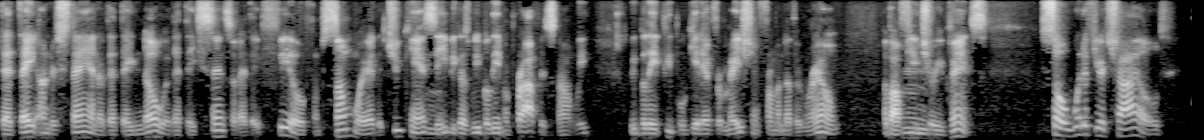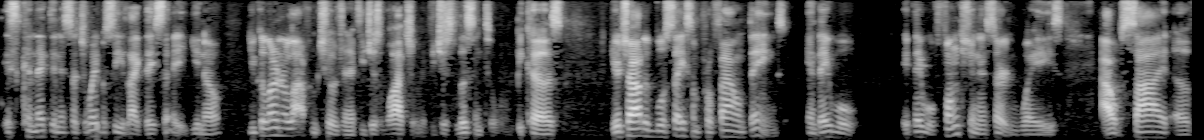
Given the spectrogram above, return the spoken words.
that they understand or that they know or that they sense or that they feel from somewhere that you can't mm. see because we believe in prophets, don't we? We believe people get information from another realm about mm. future events. So what if your child is connected in such a way? But see, like they say, you know, you can learn a lot from children if you just watch them, if you just listen to them, because your child will say some profound things and they will, if they will function in certain ways outside of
